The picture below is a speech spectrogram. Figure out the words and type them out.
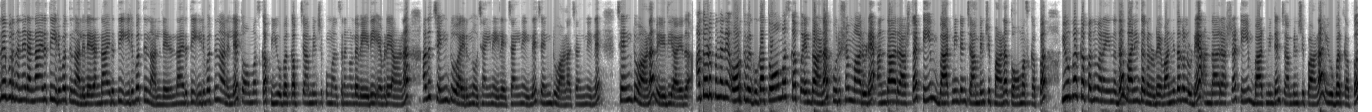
അതേപോലെ തന്നെ രണ്ടായിരത്തി ഇരുപത്തിനാലിലെ രണ്ടായിരത്തി ഇരുപത്തിനാലിലെ രണ്ടായിരത്തി ഇരുപത്തിനാലിലെ Thomas cup Uber cup championship മത്സരങ്ങളുടെ വേദി എവിടെയാണ് അത് ചെങ്ഡു ആയിരുന്നു ചൈനയിലെ ചൈനയിലെ ചെങ്ഡു ആണ്. ചൈനയിലെ ചെങ്ഡു ആണ് വേദിയായത്. അതോടൊപ്പം തന്നെ ഓർത്തു വെക്കുക തോമസ് കപ്പ് എന്താണ്? പുരുഷന്മാരുടെ അന്താരാഷ്ട്ര ടീം ബാഡ്മിന്റൺ ചാമ്പ്യൻഷിപ്പ് ആണ് തോമസ് കപ്പ്. യൂബർ കപ്പ് എന്ന് പറയുന്നത് വനിതകളുടെ വനിതകളുടെ അന്താരാഷ്ട്ര ടീം ബാഡ്മിന്റൺ ചാമ്പ്യൻഷിപ്പ് ആണ് യൂബർ കപ്പ്.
